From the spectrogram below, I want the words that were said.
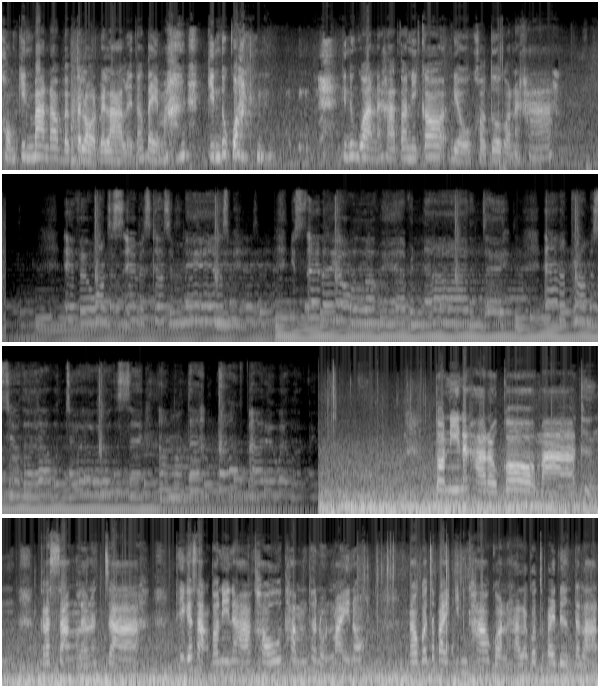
ของกินบ้านเราแบบตลอดเวลาเลยตั้งแต่มา กินทุกวัน กินทุกวันนะคะ ตอนนี้ก็เดี๋ยวขอตัวก่อนนะคะ อนนี้นะคะเราก็มาถึงกระสังแล้วนะจ๊ะที่กระสังตอนนี้นะคะเขาทำถนนใหม่เนาะเราก็จะไปกินข้าวก่อนนะคะ แล้วก็จะไปเดินตลาด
